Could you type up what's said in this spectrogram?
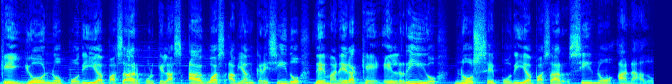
que yo no podía pasar porque las aguas habían crecido de manera que el río no se podía pasar sino a nado.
